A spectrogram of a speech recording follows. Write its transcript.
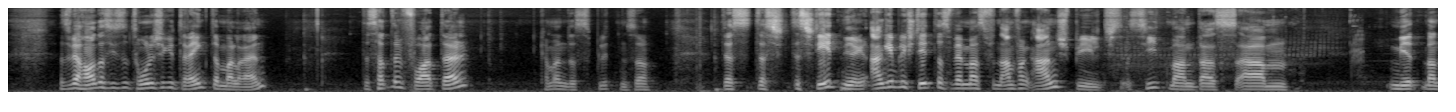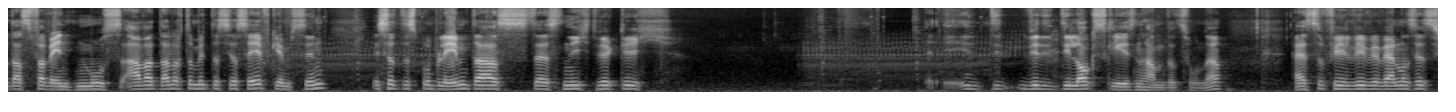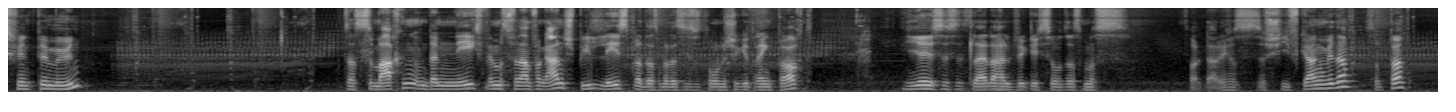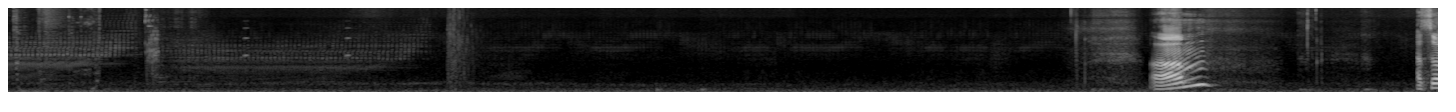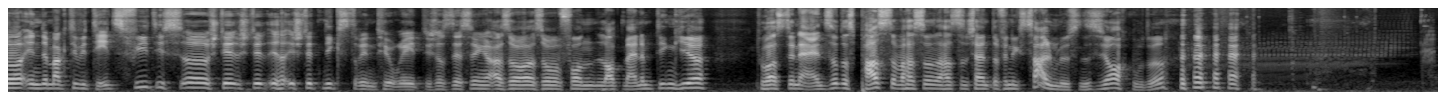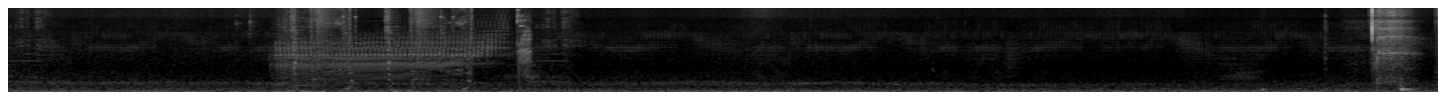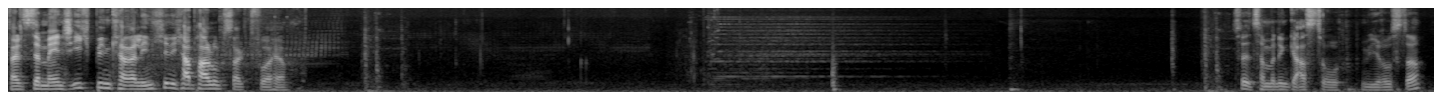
Also wir hauen das isotonische Getränk da mal rein. Das hat den Vorteil, kann man das splitten, so. Das, das, das steht nirgends. Angeblich steht das, wenn man es von Anfang an spielt, sieht man, dass ähm, man das verwenden muss. Aber dadurch, damit das ja Safe Games sind, ist halt das Problem, dass das nicht wirklich äh, die, die Logs gelesen haben dazu, ne? Heißt so viel wie, wir werden uns jetzt geschwind bemühen das zu machen und beim nächsten, wenn man es von Anfang an spielt, lest man, dass man das isotonische Getränk braucht. Hier ist es jetzt leider halt wirklich so, dass man es... So, dadurch ist es schief gegangen wieder. Super. Ähm... Also in dem Aktivitätsfeed ist, äh, steht, steht, äh, steht nichts drin, theoretisch. Also deswegen, also, also von laut meinem Ding hier, du hast den Einser, das passt, aber hast, hast anscheinend dafür nichts zahlen müssen. Das ist ja auch gut, oder? Falls der Mensch ich bin, Karolinchen, ich habe Hallo gesagt vorher. So, jetzt haben wir den Gastro-Virus da.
